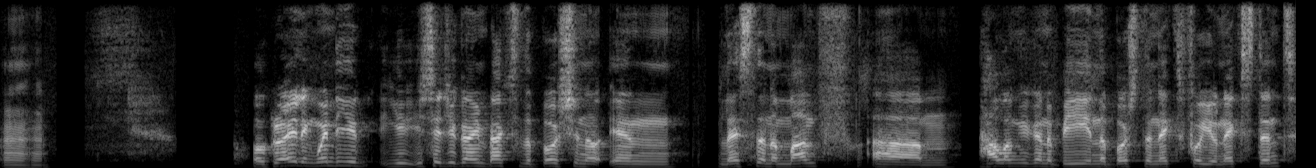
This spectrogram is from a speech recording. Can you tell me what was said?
hmm Well, Greyling, when do you, you you said you're going back to the bush in a, in less than a month? Um, how long are you going to be in the bush the next for your next stint?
